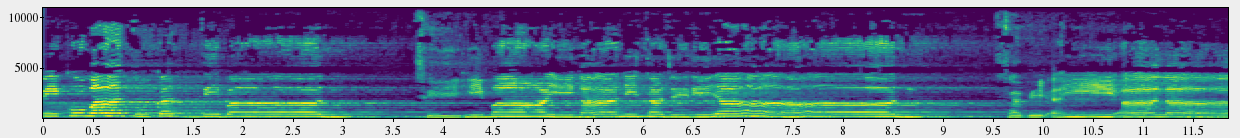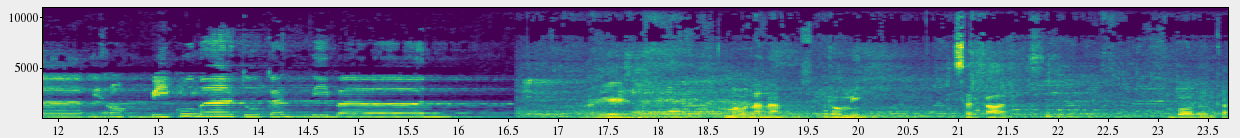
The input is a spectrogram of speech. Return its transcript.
ربكما تكذبان فيهما عينان تجريان فبأي آلاء ربكما تكذبان और ये मौलाना रोमी सरकार बॉल उनका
